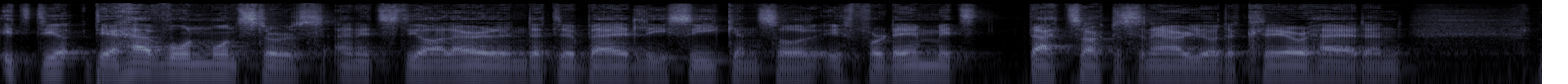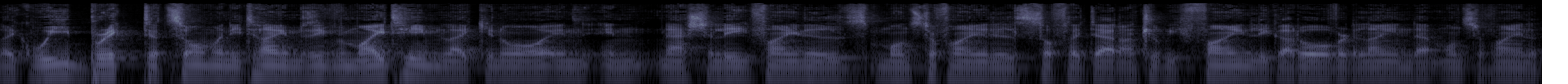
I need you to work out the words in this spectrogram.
it's the, they have won Munsters and it's the All Ireland that they're badly seeking. So if for them, it's that sort of scenario that Clare had and like we bricked it so many times even my team like you know in, in National League finals Munster finals stuff like that until we finally got over the line that Munster final.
